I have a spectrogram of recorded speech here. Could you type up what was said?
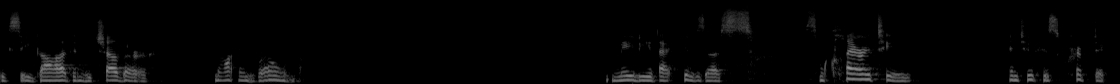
We see God in each other, not in Rome. Maybe that gives us some clarity into his cryptic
